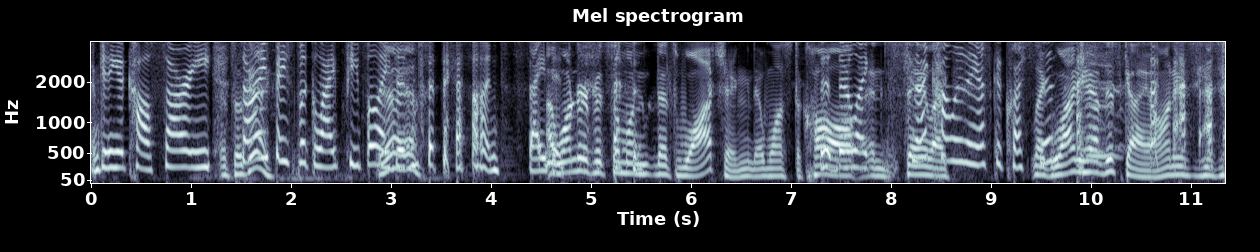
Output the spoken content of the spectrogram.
I'm getting a call. Sorry. That's Sorry. Facebook Live people. I didn't yeah. put that on site. I wonder if it's someone that's watching that wants to call They're like, and can say I like. call in and ask a question? Like, why do you have this guy on? He's he's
